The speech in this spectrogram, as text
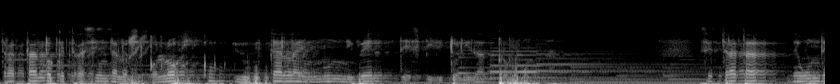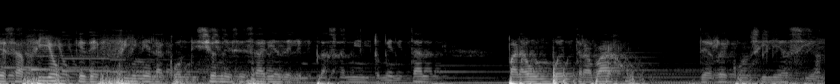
tratando que trascienda lo psicológico y ubicarla en un nivel de espiritualidad profunda. Se trata de un desafío que define la condición necesaria del emplazamiento mental para un buen trabajo de reconciliación.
